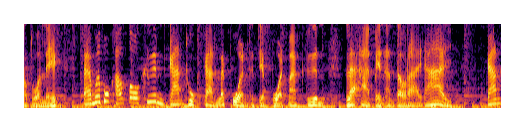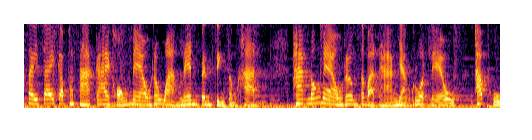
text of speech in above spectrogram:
วตัวเล็ก แต่เมื่อพวกเขาโตขึ้นการถูกกัดและข่วนจะเจ็บปวดมากขึ้น และอาจเป็นอันตรายได้ การใส่ใจกับภาษากายของแมวระหว่างเล่นเป็นสิ่งสำคัญ หากน้องแมวเริ่มสะบัดหางอย่างรวดเร็ว พับหู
